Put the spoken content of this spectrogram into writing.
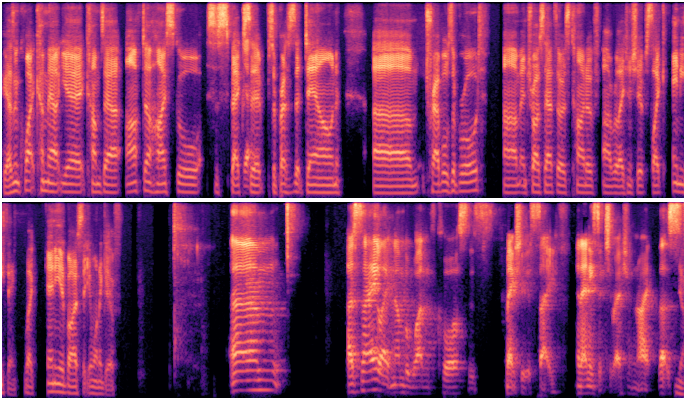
who hasn't quite come out yet, comes out after high school, suspects it, suppresses it down, um, travels abroad, um, and tries to have those kind of uh, relationships? Like anything, like any advice that you want to give. Um, I say like number one, of course, is make sure you're safe in any situation, right? That's Yeah.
